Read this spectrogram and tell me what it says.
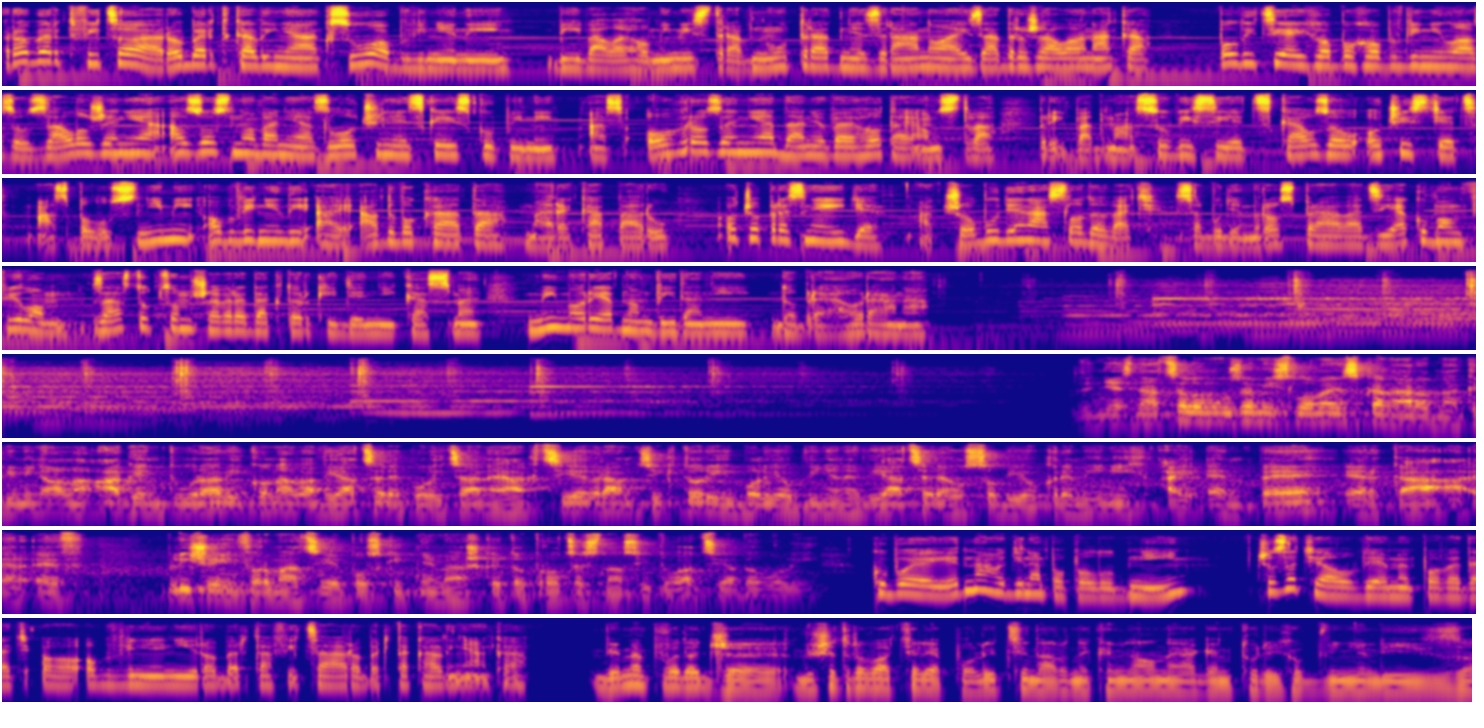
Robert Fico a Robert Kaliňák sú obvinení. Bývalého ministra vnútra dnes ráno aj zadržala NAKA. Polícia ich oboch obvinila zo založenia a zosnovania zločineckej skupiny a z ohrozenia daňového tajomstva. Prípad má súvisieť s kauzou očistec a spolu s nimi obvinili aj advokáta Mareka Paru. O čo presne ide a čo bude nasledovať, sa budem rozprávať s Jakubom Filom, zástupcom šéf-redaktorky denníka SME v mimoriadnom vydaní Dobrého rána. Dnes na celom území Slovenská národná kriminálna agentúra vykonáva viaceré policajné akcie, v rámci ktorých boli obvinené viaceré osoby, okrem iných aj MP, RK a RF. Bližšie informácie poskytneme, až keď to procesná situácia dovolí. Kubo je jedna hodina popoludní. Čo zatiaľ vieme povedať o obvinení Roberta Fica a Roberta Kaliňáka? Vieme povedať, že vyšetrovateľia policie Národnej kriminálnej agentúry ich obvinili z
